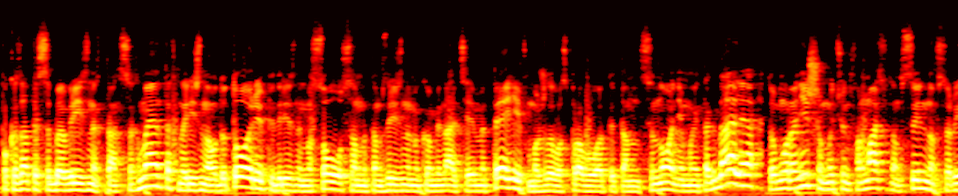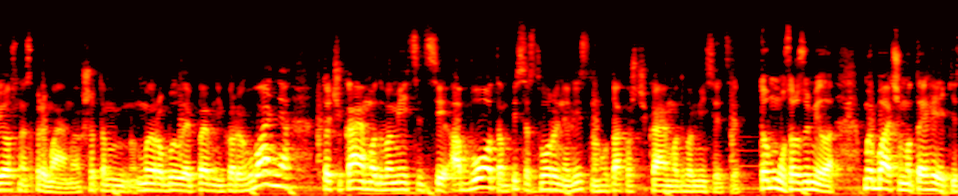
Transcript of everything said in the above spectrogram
показати себе в різних там сегментах, на різну аудиторію, під різними соусами, там з різними комбінаціями тегів, можливо, спробувати там синоніми і так далі. Тому раніше ми цю інформацію там сильно всерйоз не сприймаємо. Якщо там ми робили певні коригування, то чекаємо два місяці, або там після створення лістингу також чекаємо два місяці. Тому зрозуміло, ми бачимо теги, які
